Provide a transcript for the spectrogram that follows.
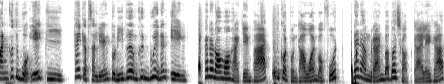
มันก็จะบวก EXP ให้กับสัตว์เลี้ยงตัวนี้เพิ่มขึ้นด้วยนั่นเอง ถ้าน้องๆมองหาเกมพาร์ทหรือกดผลทาวอนบอกฟุตแนะนำร้านบับเบิลช็อปได้เลยครับ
